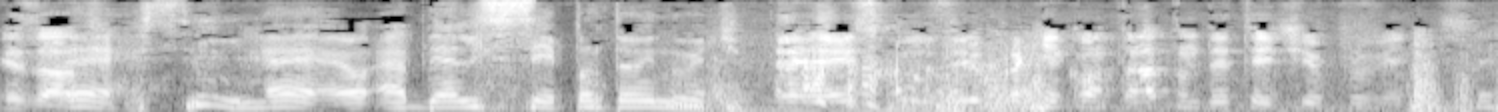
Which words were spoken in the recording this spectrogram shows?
Exato. É, sim, é, é a DLC Pantão Inútil. É, é exclusivo pra quem contrata um detetive pro Vinícius.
